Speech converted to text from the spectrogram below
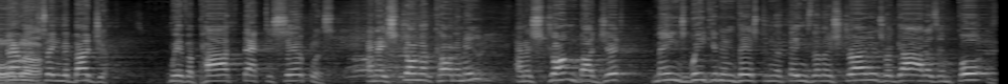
Order. balancing the budget. We have a path back to surplus. And a strong economy and a strong budget means we can invest in the things that Australians regard as important,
